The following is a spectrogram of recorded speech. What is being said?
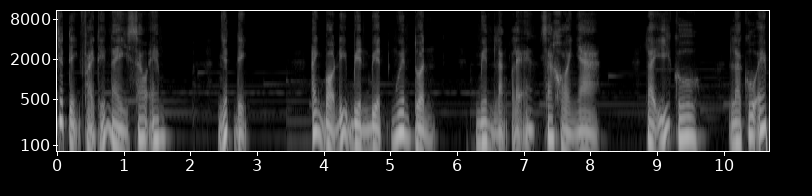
Nhất định phải thế này sao em? Nhất định. Anh bỏ đi biển biệt nguyên tuần miên lặng lẽ ra khỏi nhà. Là ý cô là cô ép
